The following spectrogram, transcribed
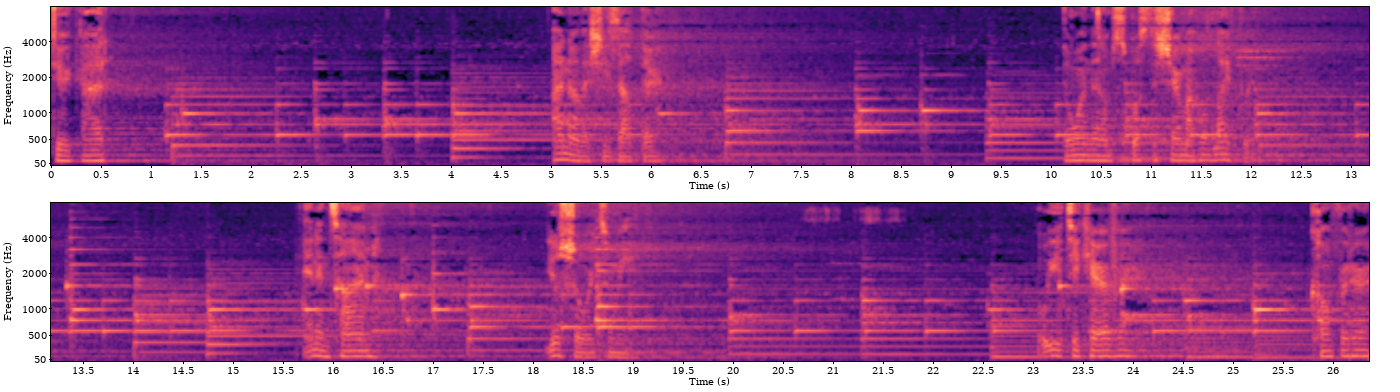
Dear God, I know that she's out there. The one that I'm supposed to share my whole life with. And in time, you'll show her to me. Will you take care of her? Comfort her?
